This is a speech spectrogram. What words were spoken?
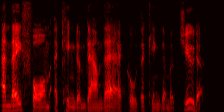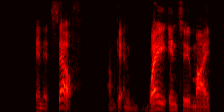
and they form a kingdom down there called the Kingdom of Judah in itself. I'm getting way into my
